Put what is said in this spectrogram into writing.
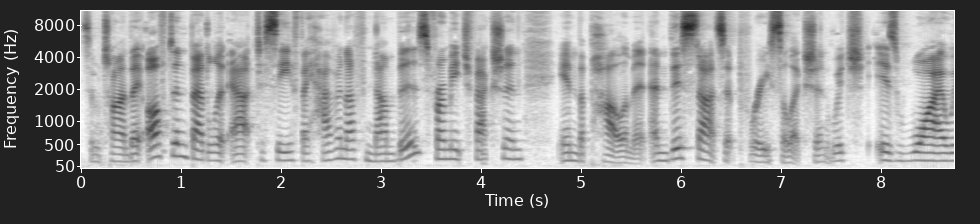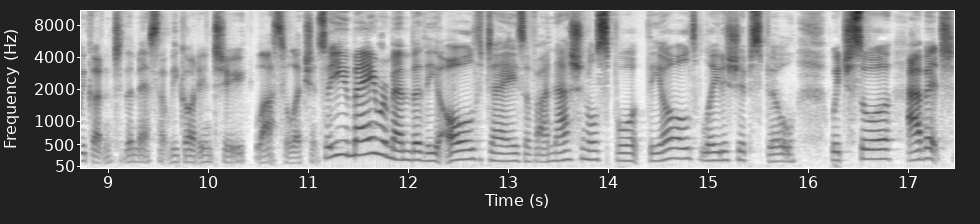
some time. They often battle it out to see if they have enough numbers from each faction in the parliament, and this starts at pre selection, which is why we got into the mess that we got into last election. So you may remember the old days of our national sport, the old leadership spill, which saw Abbott,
